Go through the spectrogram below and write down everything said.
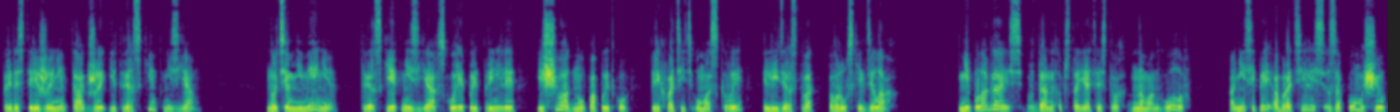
предостережением также и тверским князьям. Но, тем не менее, тверские князья вскоре предприняли еще одну попытку перехватить у Москвы лидерство в русских делах. Не полагаясь в данных обстоятельствах на монголов, они теперь обратились за помощью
